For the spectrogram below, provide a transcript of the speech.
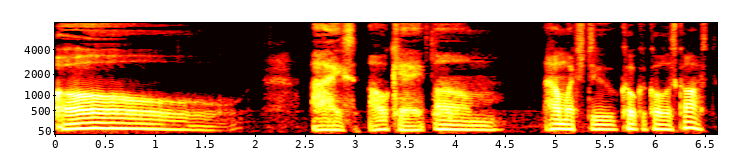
oh, I, okay. Um, how much do Coca Colas cost?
